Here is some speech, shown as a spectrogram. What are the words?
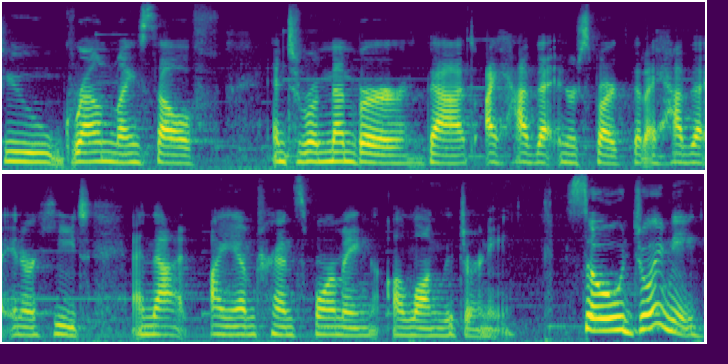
to ground myself and to remember that I have that inner spark, that I have that inner heat, and that I am transforming along the journey. So join me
